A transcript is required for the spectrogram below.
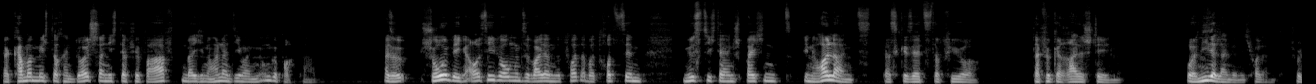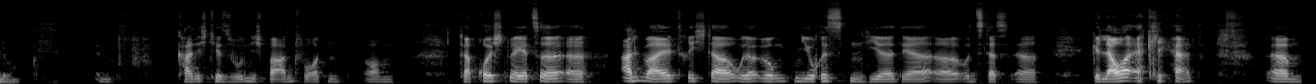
da kann man mich doch in Deutschland nicht dafür verhaften, weil ich in Holland jemanden umgebracht habe. Also schon wegen Auslieferung und so weiter und so fort, aber trotzdem müsste ich da entsprechend in Holland das Gesetz dafür, dafür gerade stehen. Oder Niederlande, nicht Holland, Entschuldigung. Kann ich dir so nicht beantworten. Um, ähm, da bräuchten wir jetzt äh, Anwalt, Richter oder irgendeinen Juristen hier, der äh, uns das äh, genauer erklärt. Ähm,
